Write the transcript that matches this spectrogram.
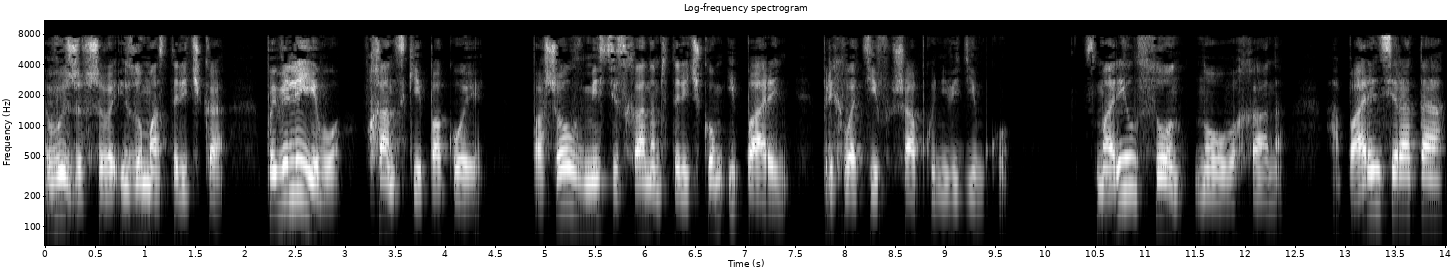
выжившего из ума старичка, повели его в ханские покои, Пошел вместе с ханом-старичком и парень, прихватив шапку-невидимку. Сморил сон нового хана, а парень-сирота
